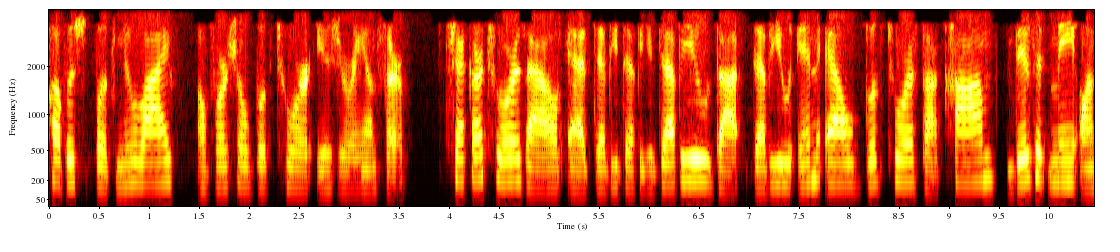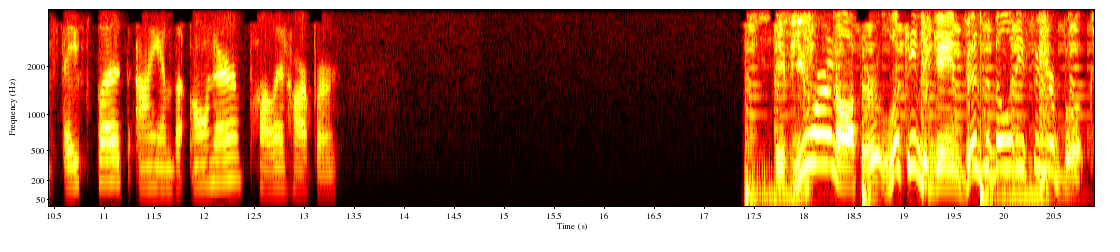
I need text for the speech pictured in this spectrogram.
published book new life, a virtual book tour is your answer. Check our tours out at www.wnlbooktours.com. Visit me on Facebook. I am the owner, Paulette Harper. If you are an author looking to gain visibility for your books,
